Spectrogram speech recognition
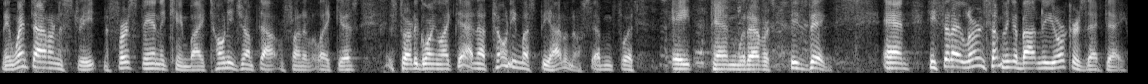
they went out on the street. And the first van that came by, Tony jumped out in front of it like this and started going like that. Now, Tony must be, I don't know, seven foot, eight, ten, whatever. He's big. And he said, I learned something about New Yorkers that day.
